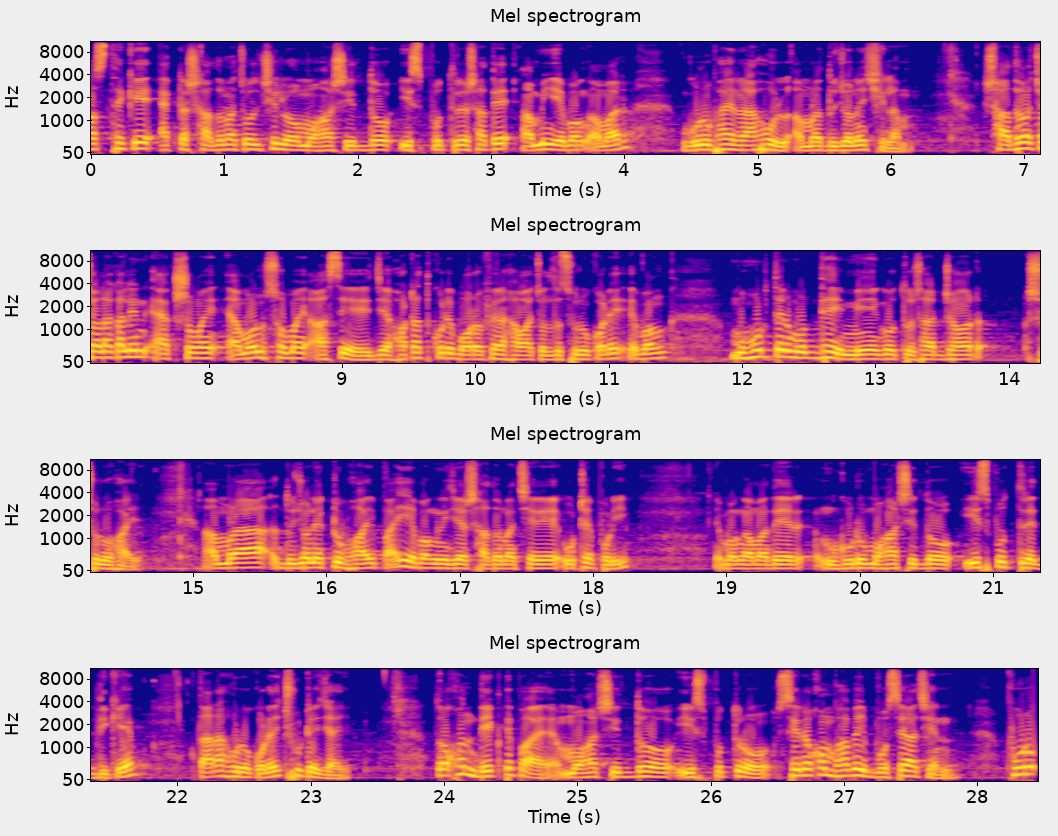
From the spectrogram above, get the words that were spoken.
মাস থেকে একটা সাধনা চলছিল মহাসিদ্ধ ইসপুত্রের সাথে। আমি এবং আমার গুরু ভাই রাহুল, আমরা দুজনেই ছিলাম। সাধনা চলাকালীন এক সময় এমন সময় আসে যে হঠাৎ করে বরফের হাওয়া চলতে শুরু করে এবং মুহূর্তের মধ্যে মেঘ ও তুষার ঝড় শুরু হয়। আমরা দুজন একটু ভয় পাই এবং নিজের সাধনা ছেড়ে উঠে পড়ি এবং আমাদের গুরু মহাসিদ্ধ ইসপুত্রের দিকে তাড়াহুড়ো করে ছুটে যায় তখন দেখতে পায় মহাসিদ্ধ ইসপুত্র সেরকমভাবেই বসে আছেন পুরো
